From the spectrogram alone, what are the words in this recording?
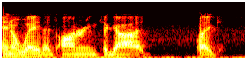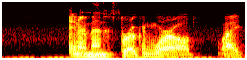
in a way that's honoring to God, like in a Amen. broken world, like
